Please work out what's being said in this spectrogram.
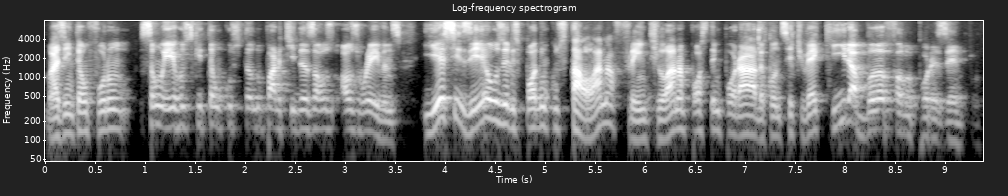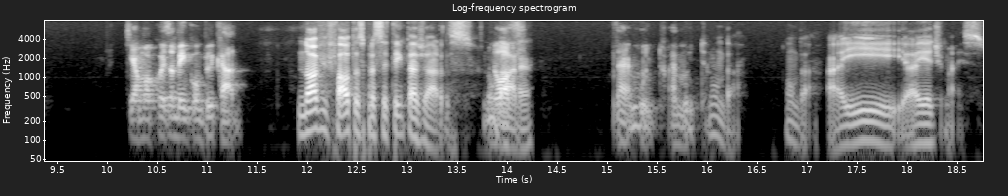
Mas então foram são erros que estão custando partidas aos, aos, Ravens. E esses erros eles podem custar lá na frente, lá na pós-temporada, quando você tiver que ir a Buffalo, por exemplo, que é uma coisa bem complicada. Nove faltas para 70 jardas. Não Nove. dá, né? É muito, é muito. Não dá, não dá. Aí, aí é demais.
